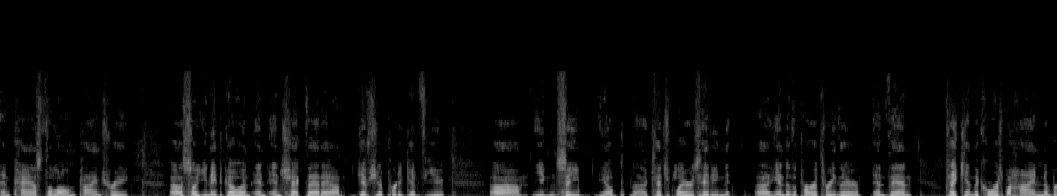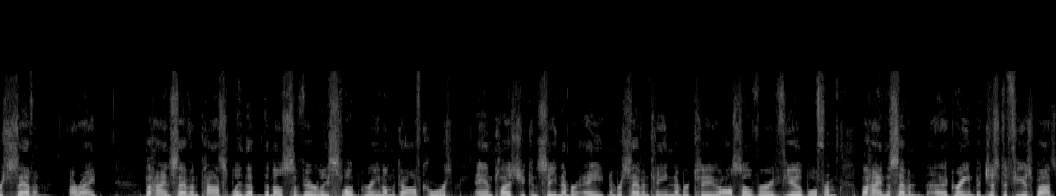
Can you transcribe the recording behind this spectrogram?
and past the lone pine tree. Uh, so you need to go and, and, and, check that out. Gives you a pretty good view. Um, you can see, you know, uh, catch players hitting uh, into the par three there. And then take in the course behind number seven, all right? behind seven, possibly the, the most severely sloped green on the golf course. And plus, you can see number eight, number 17, number two, also very viewable from behind the seven uh, green. But just a few spots.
